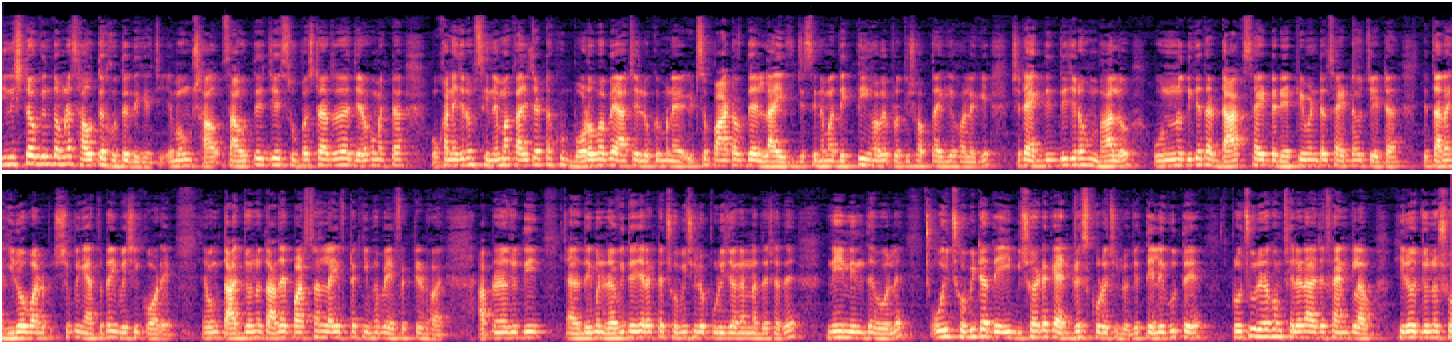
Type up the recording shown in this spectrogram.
জিনিসটাও কিন্তু আমরা সাউথে হতে দেখেছি এবং সাউথে যে সুপারস্টাররা যেরকম একটা ওখানে যেরকম সিনেমা কালচারটা খুব বড়ভাবে আছে, লোকে মানে it's a part of their life যে সিনেমা দেখতেই হবে প্রতি সপ্তাহে গিয়ে হলে গিয়ে, সেটা একদিক দিয়ে যেরকম ভালো, অন্যদিকে তার ডার্ক সাইডটা ডেট্রিমেন্টাল সাইডটা হচ্ছে এটা, যে তারা হিরো শিপিং এতটাই বেশি করে এবং তার জন্য তাদের পার্সোনাল লাইফটা কীভাবে এফেক্টেড হয়। আপনারা যদি দেখবেন রবি তেজের একটা ছবি ছিল পুরী জগন্নাথের সাথে নিয়ে নিনতে বলে, ওই ছবিটাতে এই বিষয়টাকে অ্যাড্রেস করেছিল যে তেলেগুতে প্রচুর এরকম ছেলেরা আছে ফ্যান ক্লাব হিরোর জন্য শো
